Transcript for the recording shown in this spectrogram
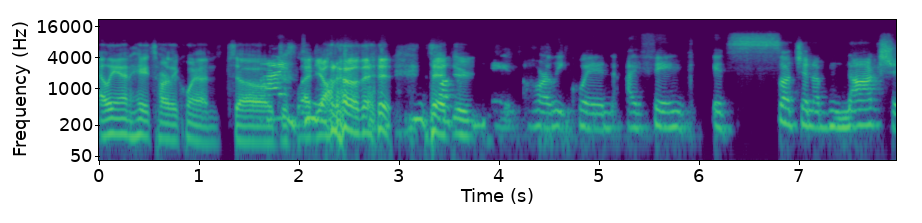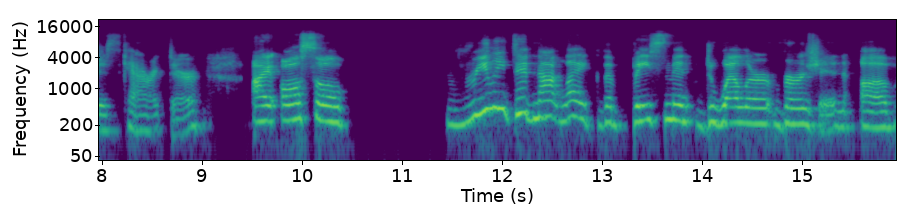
Eliann hates Harley Quinn, so I just let y'all know that that hate Harley Quinn. I think it's such an obnoxious character. I also really did not like the basement dweller version of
